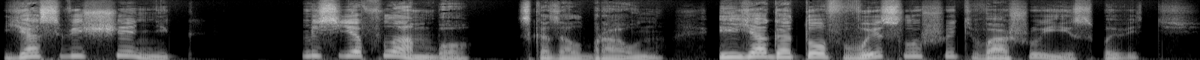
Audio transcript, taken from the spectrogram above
«Я священник, месье Фламбо», — сказал Браун, — «и я готов выслушать вашу исповедь».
